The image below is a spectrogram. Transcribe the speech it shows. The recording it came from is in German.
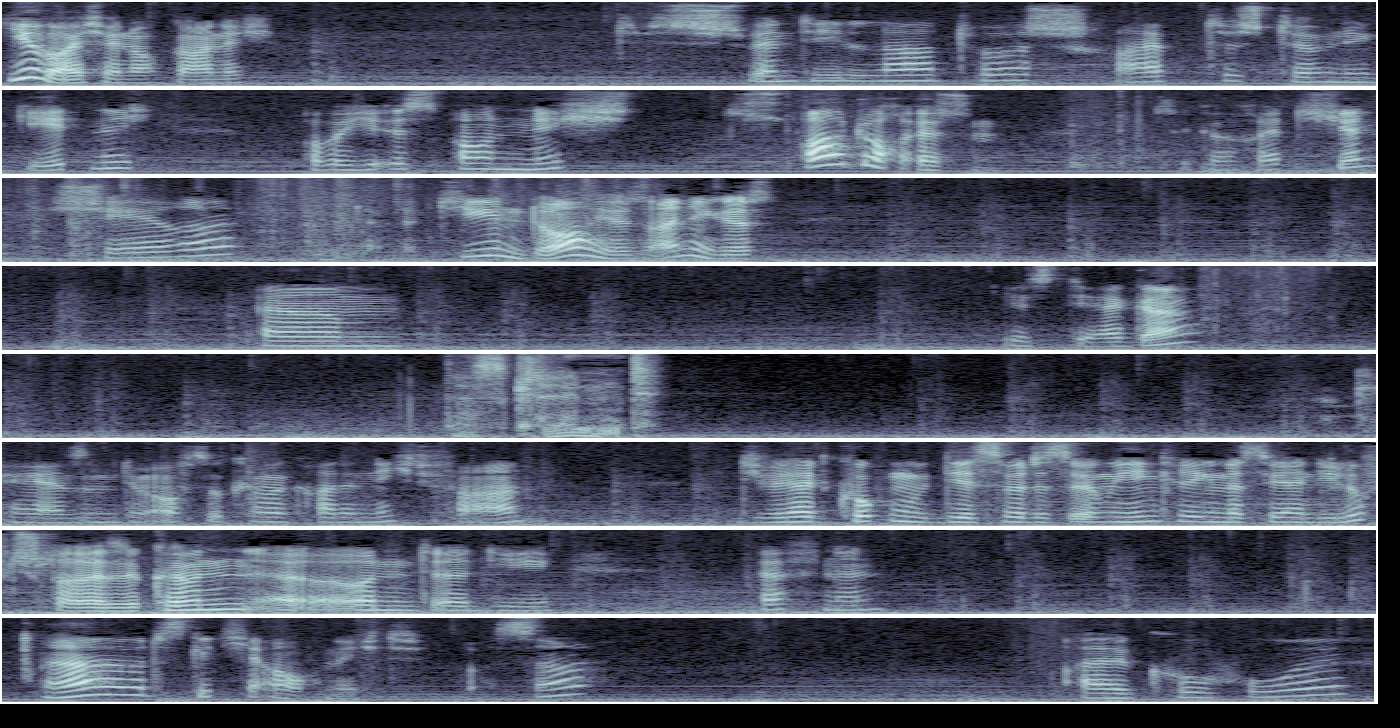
Hier war ich ja noch gar nicht. Ventilator, Schreibtisch, Terminal geht nicht. Aber hier ist auch nichts. Ah, doch, Essen. Zigarettchen, Schere, Terpentin, doch, hier ist einiges. Ähm. Hier ist der Gang. Das klemmt. Okay, also mit dem Aufzug können wir gerade nicht fahren. Ich will halt gucken, dass wir das irgendwie hinkriegen, dass wir in die Luftschleuse können äh, und äh, die öffnen. Ah, aber das geht hier auch nicht. Wasser. Alkohol.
